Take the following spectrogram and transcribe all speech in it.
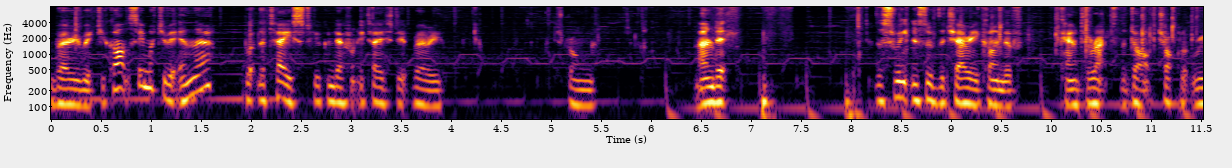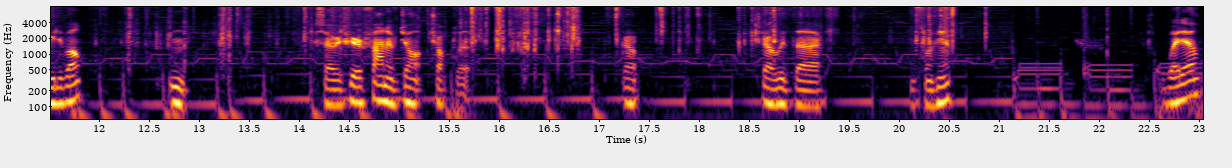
very rich. You can't see much of it in there, but the taste, you can definitely taste it very strong. And it, the sweetness of the cherry kind of counteracts the dark chocolate really well. Mm. So if you're a fan of dark chocolate, go with uh, this one here. Wedel.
